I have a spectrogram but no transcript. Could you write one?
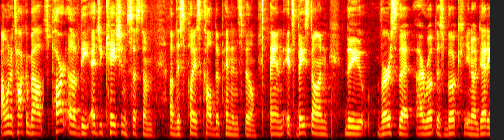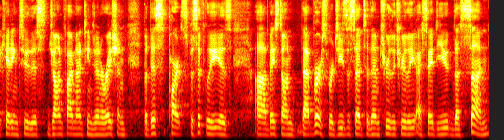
I want to talk about part of the education system of this place called Dependenceville. And it's based on the verse that I wrote this book, you know, dedicating to this John 5:19 generation, but this part specifically is uh, based on that verse where Jesus said to them, Truly, truly, I say to you, the Son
